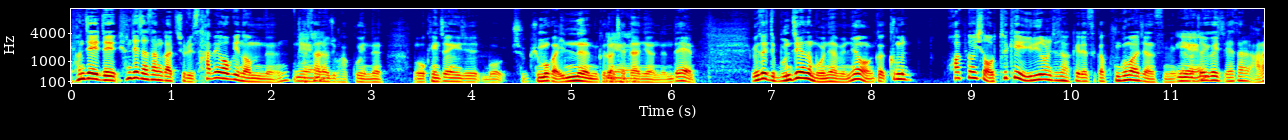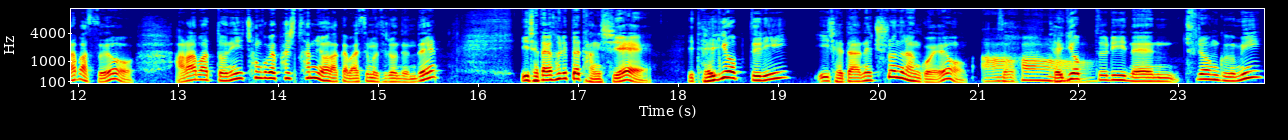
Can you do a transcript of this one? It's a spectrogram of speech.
현재 이제 현재 자산 가치율이 400억이 넘는 예. 자산을 예. 좀 갖고 있는 뭐 굉장히 이제 뭐 규모가 있는 그런 예. 재단이었는데 여기서 이제 문제는 뭐냐면요. 그러니까 그러면 화평 씨는 어떻게 이런 재산을 갖게 됐을까 궁금하지 않습니까? 예. 저희가 재산을 알아봤어요. 알아봤더니 1983년 아까 말씀을 드렸는데 이 재단이 설립될 당시에 이 대기업들이 이 재단에 출연을 한 거예요. 그래서 아하. 대기업들이 낸 출연금이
